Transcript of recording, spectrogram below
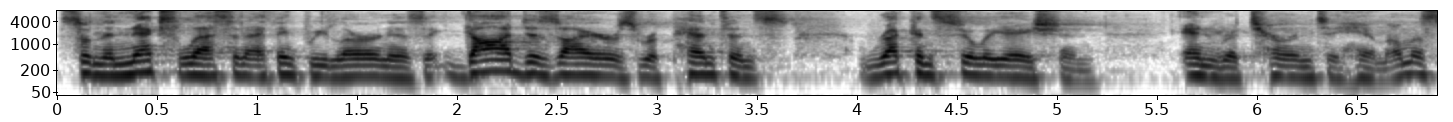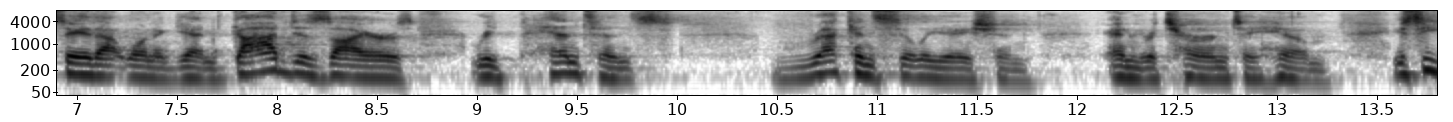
So, the next lesson I think we learn is that God desires repentance, reconciliation, and return to Him. I'm gonna say that one again. God desires repentance, reconciliation, and return to Him. You see,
